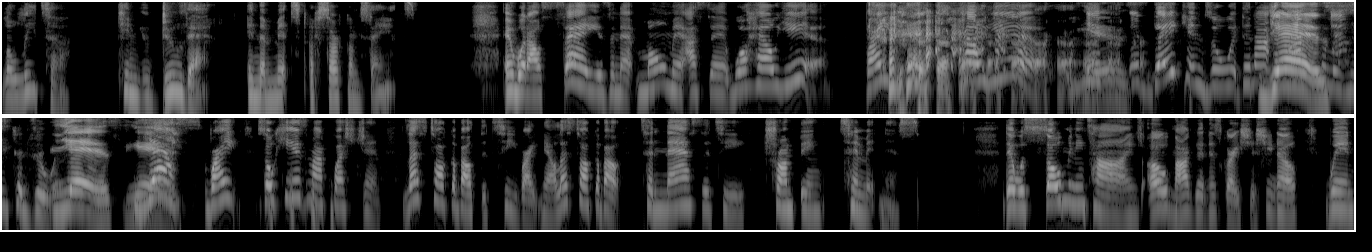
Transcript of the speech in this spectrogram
lolita can you do that in the midst of circumstance? And what i'll say is in that moment i said well hell yeah right hell yeah if yes. if they can do it then i Yes. absolutely could do it Yes. Yes. Yes, right? So here's my question. Let's talk about the T right now. Let's talk about tenacity trumping timidness. There was so many times, oh my goodness gracious, you know, when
